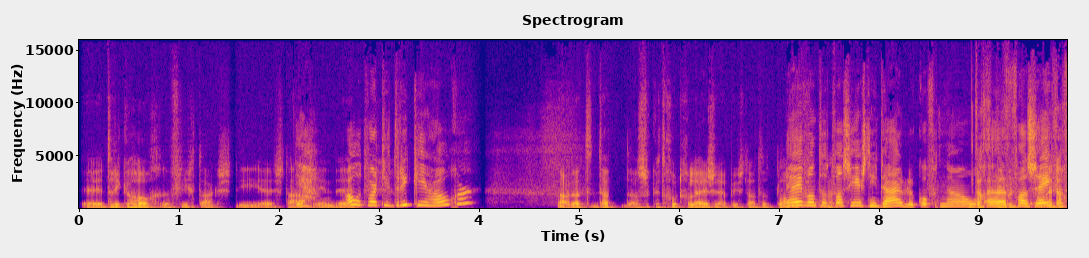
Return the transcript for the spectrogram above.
eh, drie keer hogere vliegtax. Die eh, staat Ja. in de... Oh, het wordt nu drie keer hoger? Nou, dat, dat, als ik het goed gelezen heb, is dat het plan. Nee, want het was eerst niet duidelijk of het nou eh, ver- van wij dachten 7,50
